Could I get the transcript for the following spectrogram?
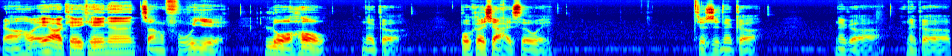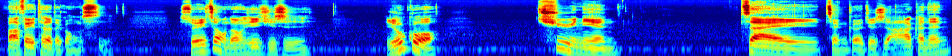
然后 ARKK 呢，涨幅也落后那个伯克夏海瑟威，就是那个那个那个巴菲特的公司。所以这种东西其实，如果去年在整个就是啊，可能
